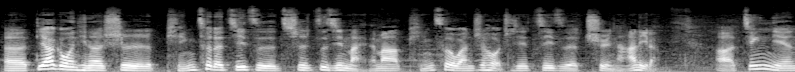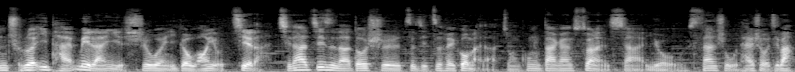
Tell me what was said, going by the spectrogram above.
呃，第二个问题呢是评测的机子是自己买的吗？评测完之后这些机子去哪里了？啊，今年除了一台魅蓝也是问一个网友借的，其他机子呢都是自己自费购买的，总共大概算了一下有三十五台手机吧。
